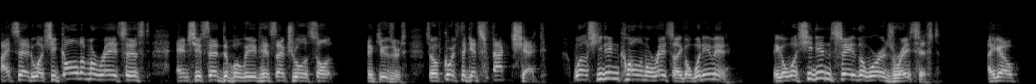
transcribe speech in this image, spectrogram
I said, well, she called him a racist and she said to believe his sexual assault accusers. So of course that gets fact checked. Well, she didn't call him a racist. I go, what do you mean? They go, well, she didn't say the words racist. I go,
